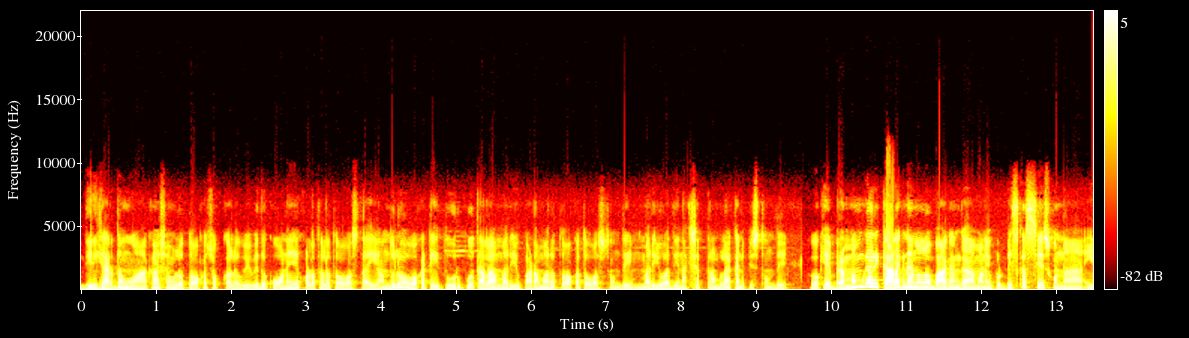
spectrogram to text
దీనికి అర్థము ఆకాశంలో తోకచుక్కలు వివిధ కోణీయ కొలతలతో వస్తాయి. అందులో ఒకటి తూర్పు తల మరియు పడమర తోకతో వస్తుంది. మరియు అది నక్షత్రంలా కనిపిస్తుంది. ఓకే బ్రహ్మం గారి కాలజ్ఞానంలో భాగంగా మనం ఇప్పుడు డిస్కస్ చేసుకున్న ఈ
